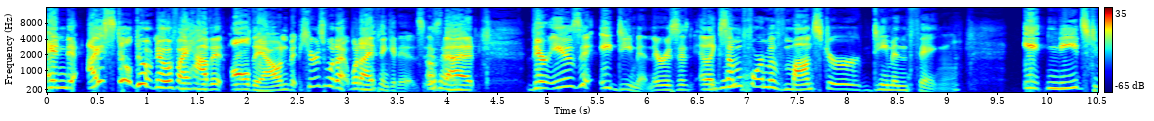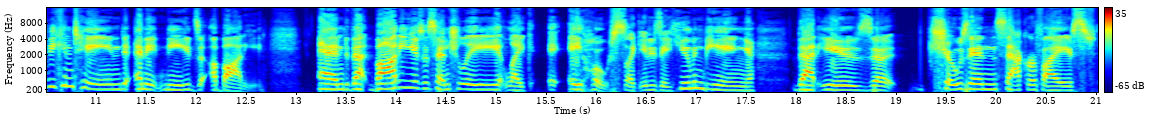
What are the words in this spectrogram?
and I still don't know if I have it all down, but here's what I, what I think it is: is Okay. that there is a demon, there is a, like Mhm. some form of monster demon thing. It needs to be contained, and it needs a body. And that body is essentially like a, a host. Like it is a human being that is uh, chosen, sacrificed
